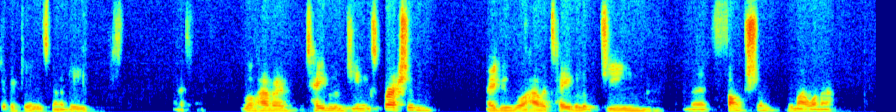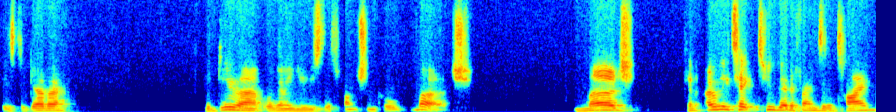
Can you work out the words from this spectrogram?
Typically, it's going to be we'll have a table of gene expression. Maybe we'll have a table of gene and function. We might want to put these together. To do that, we're going to use this function called merge. Merge can only take two data frames at a time.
